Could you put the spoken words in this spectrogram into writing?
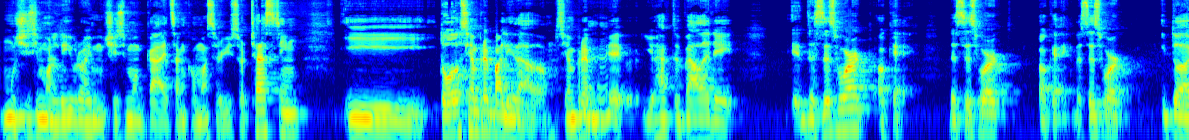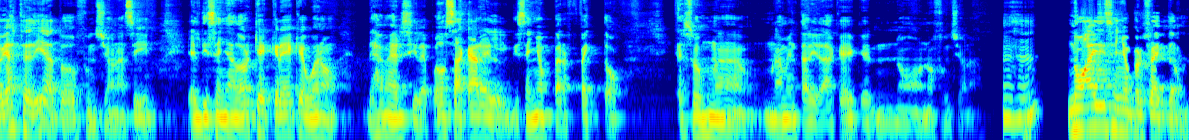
muchísimos libros y muchísimos guides en cómo hacer user testing y todo siempre validado. Siempre eh, you have to validate. Does this work? Okay. Does this work? Okay. Does this work? Y todavía este día todo funciona así. El diseñador que cree que, bueno, déjame ver si le puedo sacar el diseño perfecto, eso es una, una mentalidad que, que no, no, funciona. No hay diseño perfecto.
